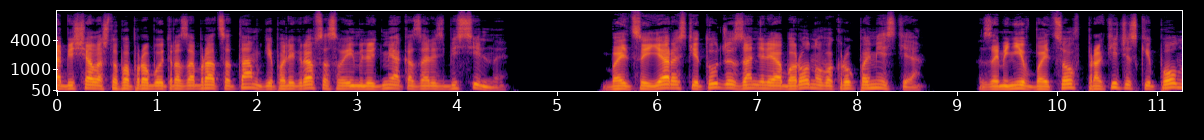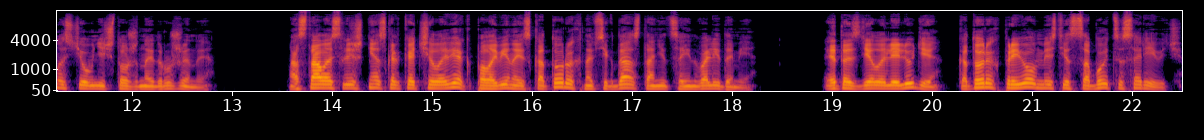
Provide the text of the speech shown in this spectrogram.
обещала, что попробует разобраться там, где полиграф со своими людьми оказались бессильны. Бойцы ярости тут же заняли оборону вокруг поместья, заменив бойцов практически полностью уничтоженной дружины. Осталось лишь несколько человек, половина из которых навсегда останется инвалидами. Это сделали люди, которых привел вместе с собой цесаревич.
